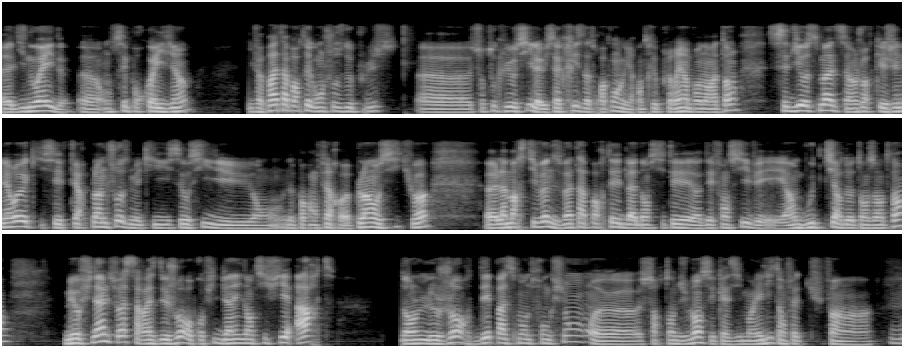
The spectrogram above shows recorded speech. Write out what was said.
Euh, Dean Wade, euh, on sait pourquoi il vient. Il va pas t'apporter grand-chose de plus. Euh, surtout que lui aussi, il a eu sa crise à trois points où il rentrait plus rien pendant un temps. Cedi Osman, c'est un joueur qui est généreux, qui sait faire plein de choses, mais qui sait aussi euh, ne pas en faire plein aussi, tu vois. Euh, Lamar Stevens va t'apporter de la densité euh, défensive et, et un bout de tir de temps en temps. Mais au final, tu vois, ça reste des joueurs au profil bien identifié. Hart, dans le genre dépassement de fonction, euh, sortant du banc, c'est quasiment élite en fait. Enfin, Mm.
